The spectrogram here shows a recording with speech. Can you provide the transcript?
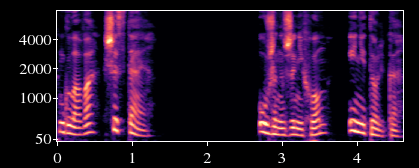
Глава шестая. Ужин с женихом и не только.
